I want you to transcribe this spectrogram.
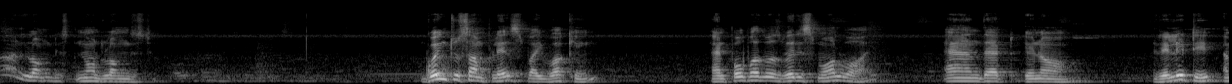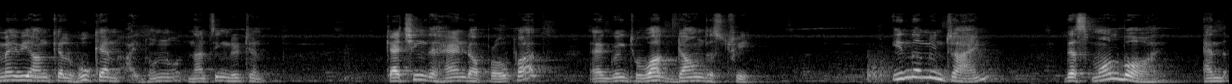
uh, long distance, not long distance. Going to some place by walking, and Prabhupada was very small boy, and that, you know, relative, uh, maybe uncle, who can, I don't know, nothing written, catching the hand of Prabhupada and going to walk down the street. In the meantime, the small boy and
